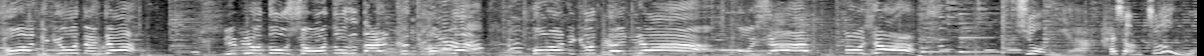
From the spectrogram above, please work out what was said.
童儿，你给我等着！别逼我动手，动手打人可疼了！童儿，你给我等着！放我下来！放我下来！就你还想追我？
